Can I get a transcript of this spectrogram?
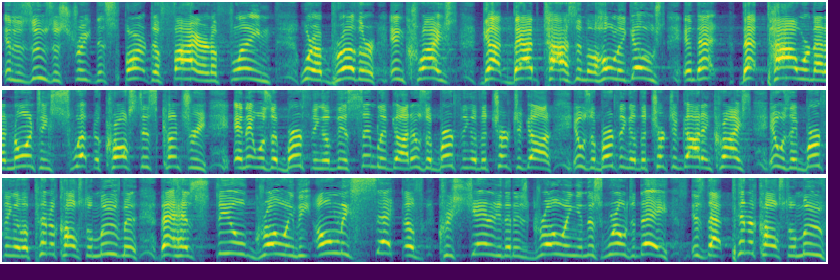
in Azusa Street that sparked a fire and a flame where a brother in Christ got baptized in the Holy Ghost. And that that power and that anointing swept across this country, and it was a birthing of the assembly of God. It was a birthing of the church of God. It was a birthing of the church of God in Christ. It was a birthing of a Pentecostal movement that has still growing. The only sect of Christianity that is growing in this world today is that Pentecostal move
